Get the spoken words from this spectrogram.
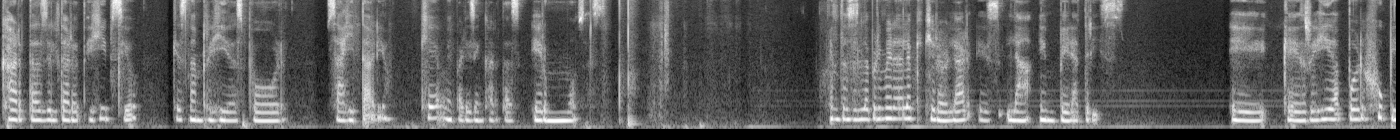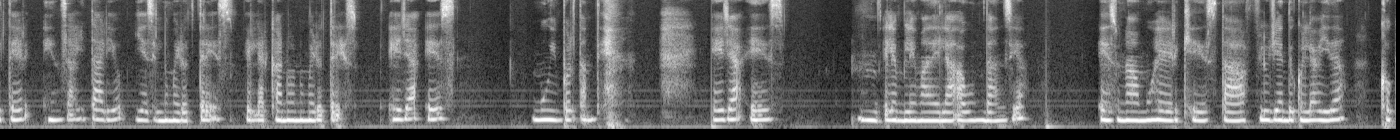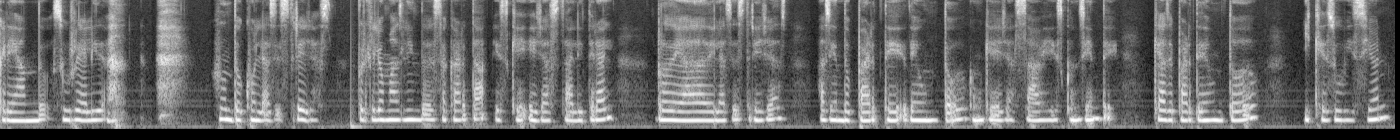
cartas del tarot egipcio que están regidas por Sagitario, que me parecen cartas hermosas. Entonces la primera de la que quiero hablar es la emperatriz. Eh, que es regida por Júpiter en Sagitario y es el número 3, el arcano número 3. Ella es muy importante. Ella es mm, el emblema de la abundancia. Es una mujer que está fluyendo con la vida, co-creando su realidad junto con las estrellas. Porque lo más lindo de esta carta es que ella está literal rodeada de las estrellas haciendo parte de un todo, como que ella sabe y es consciente que hace parte de un todo y que su visión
